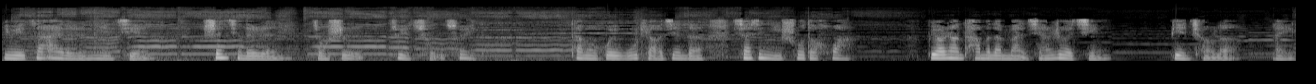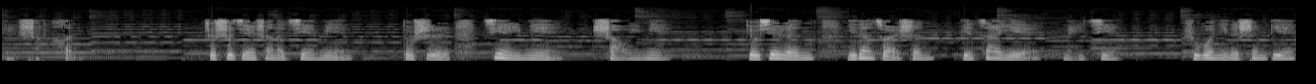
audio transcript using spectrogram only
因为在爱的人面前，深情的人总是最纯粹的。他们会无条件的相信你说的话，不要让他们的满腔热情变成了累累伤痕。这世间上的见面，都是见一面少一面。有些人一旦转身，便再也没见。如果你的身边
